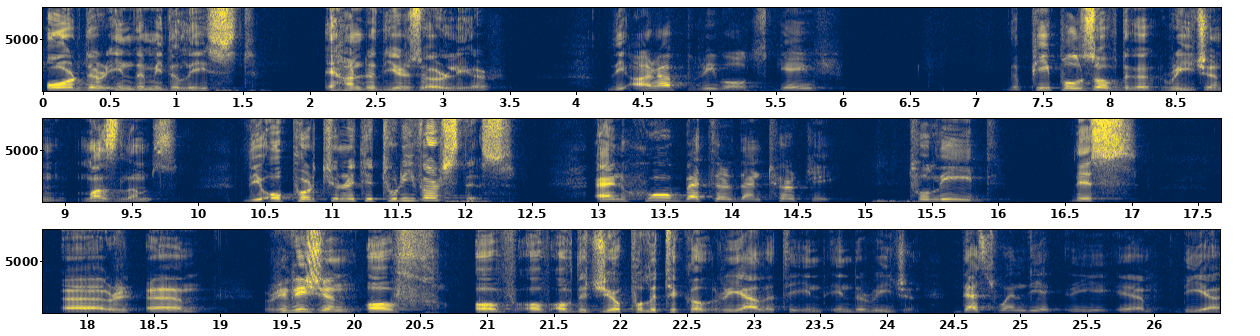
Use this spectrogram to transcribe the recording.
order in the Middle East a hundred years earlier, the Arab revolts gave the peoples of the region, Muslims, the opportunity to reverse this. And who better than Turkey to lead this uh, re um, revision of, of, of, of, the geopolitical reality in, in the region? That's when the, the, um, the uh,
